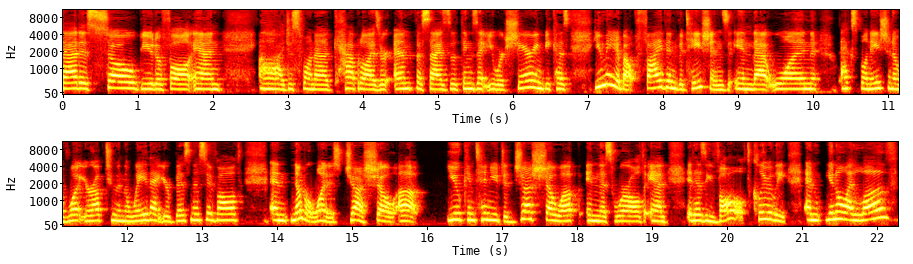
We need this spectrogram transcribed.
That is so beautiful. And oh, I just want to capitalize or emphasize the things that you were sharing because you made about five invitations in that one explanation of what you're up to and the way that your business evolved. And number one is just show up you continue to just show up in this world and it has evolved clearly and you know i love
